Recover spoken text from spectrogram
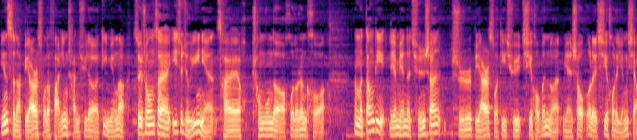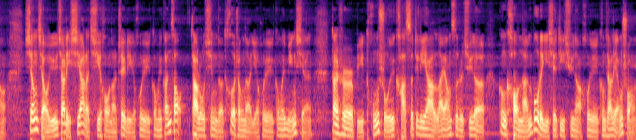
因此呢，比埃尔索的法定产区的地名呢，最终在1991年才成功的获得认可。那么，当地连绵的群山使比埃尔索地区气候温暖，免受恶劣气候的影响。相较于加利西亚的气候呢，这里会更为干燥，大陆性的特征呢也会更为明显。但是，比同属于卡斯蒂利亚莱昂自治区的更靠南部的一些地区呢，会更加凉爽。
